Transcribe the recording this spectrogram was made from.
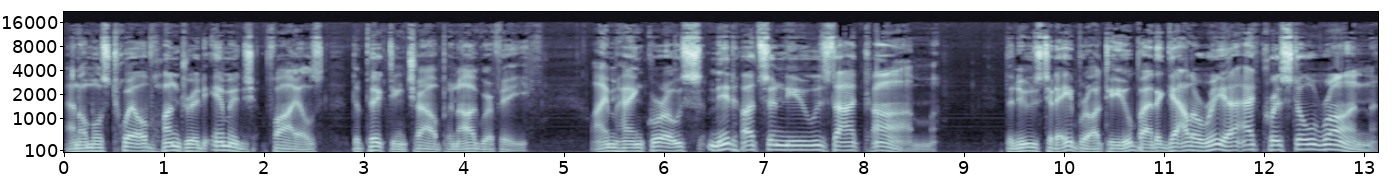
and almost 1,200 image files depicting child pornography. I'm Hank Gross, MidHudsonNews.com. The news today brought to you by the Galleria at Crystal Run.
